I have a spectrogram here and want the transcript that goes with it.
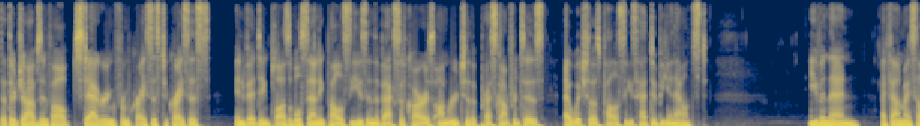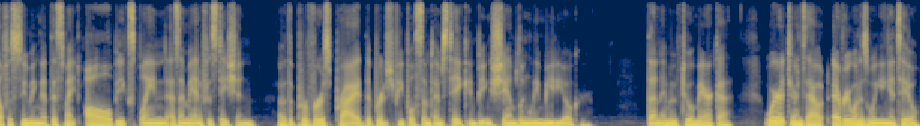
that their jobs involved staggering from crisis to crisis inventing plausible sounding policies in the backs of cars en route to the press conferences at which those policies had to be announced. Even then, I found myself assuming that this might all be explained as a manifestation of the perverse pride that British people sometimes take in being shamblingly mediocre. Then I moved to America, where it turns out everyone is winging it too.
